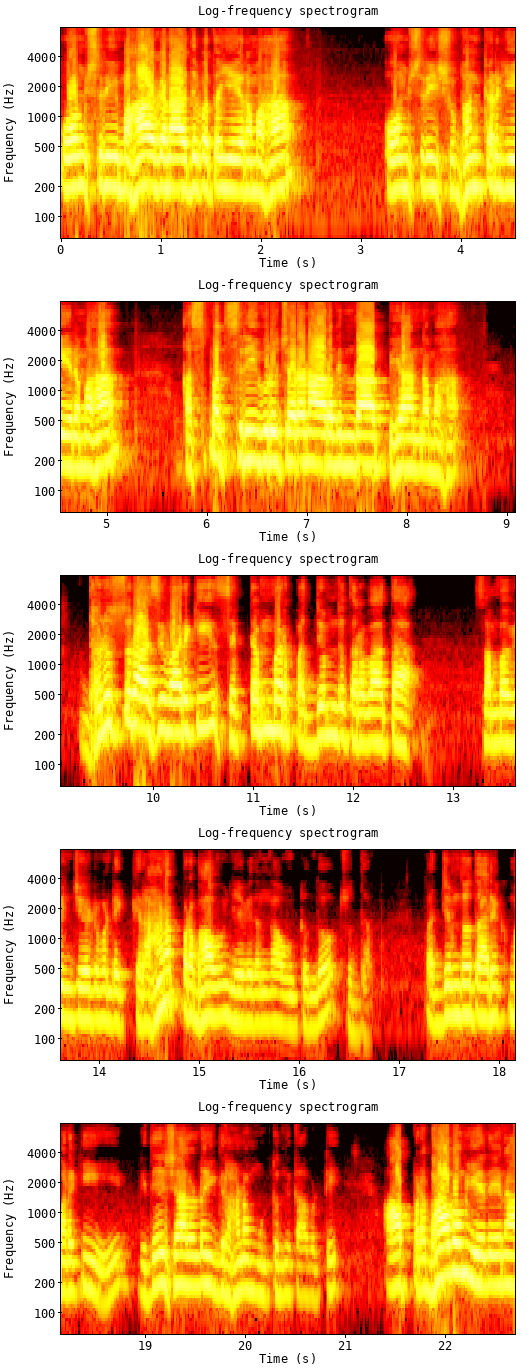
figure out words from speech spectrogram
ఓం శ్రీ మహాగణాధిపతయే నమ. ఓం శ్రీ శుభంకర్యే నమ. అస్మత్ శ్రీ గురు చరణారవిందాభ్యాం నమ. ధనుస్సు రాశి వారికి సెప్టెంబర్ పద్దెనిమిది తర్వాత సంభవించేటువంటి గ్రహణ ప్రభావం ఏ విధంగా ఉంటుందో చూద్దాం. పద్దెనిమిదో తారీఖు మనకి విదేశాలలో ఈ గ్రహణం ఉంటుంది కాబట్టి ఆ ప్రభావం ఏదైనా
